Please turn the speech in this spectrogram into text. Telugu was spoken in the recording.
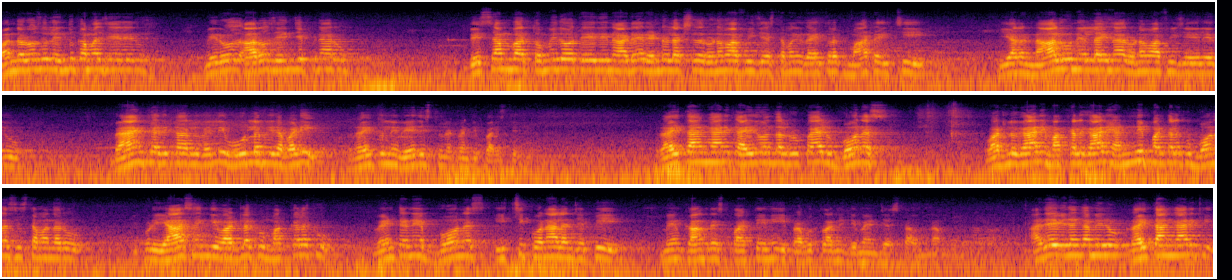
వంద రోజులు ఎందుకు అమలు చేయలేదు? మీరు ఆ రోజు ఏం చెప్పినారు? డిసెంబర్ తొమ్మిదో తేదీ నాడే రెండు లక్షల రుణమాఫీ చేస్తామని రైతులకు మాట ఇచ్చి ఇవాళ నాలుగు నెలలైనా రుణమాఫీ చేయలేదు. బ్యాంక్ అధికారులు వెళ్ళి ఊర్ల మీద పడి రైతుల్ని వేధిస్తున్నటువంటి పరిస్థితి. రైతాంగానికి ఐదు వందల రూపాయలు బోనస్ వడ్లు కానీ మక్కలు కానీ అన్ని పంటలకు బోనస్ ఇస్తామన్నారు. ఇప్పుడు యాసంగి వడ్లకు మక్కలకు వెంటనే బోనస్ ఇచ్చి కొనాలని చెప్పి మేము కాంగ్రెస్ పార్టీని ఈ ప్రభుత్వాన్ని డిమాండ్ చేస్తూ ఉన్నాం. అదేవిధంగా మీరు రైతాంగానికి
